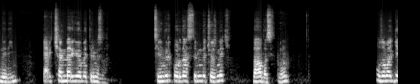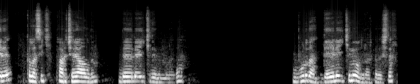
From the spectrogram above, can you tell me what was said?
ne diyeyim? Yani çember geometrimiz var. Silindirik koordinat sisteminde çözmek daha basit bunun. O zaman gene klasik parçayı aldım. DL2 dedim buna da. Burada DL2 ne olur arkadaşlar?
